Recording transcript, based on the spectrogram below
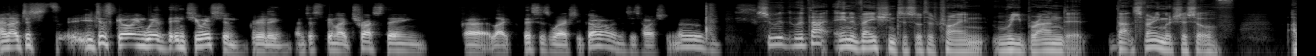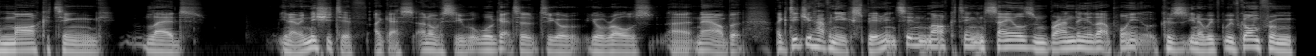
And I just, you're just going with intuition, really, and just being like trusting, uh, like this is where I should go and this is how I should move. So with with that innovation to sort of try and rebrand it, that's very much a sort of a marketing led you know initiative i guess and obviously we'll, get to, to your your roles uh, now but like did you have any experience in marketing and sales and branding at that point because you know we've we've gone from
